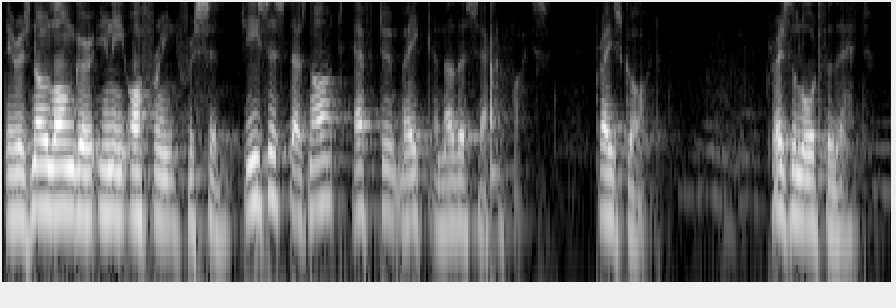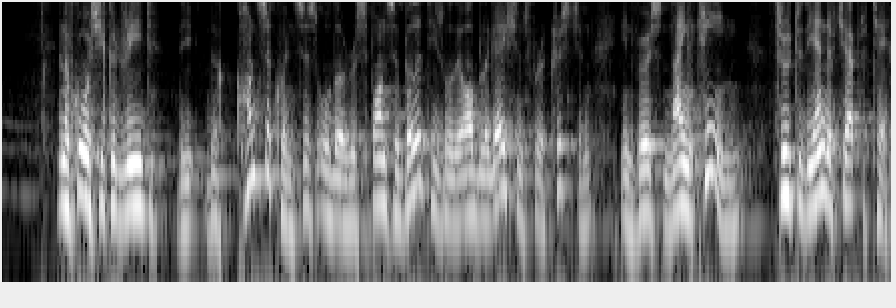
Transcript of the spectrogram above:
there is no longer any offering for sin. Jesus does not have to make another sacrifice. Praise God. Praise the Lord for that. And of course, you could read the, the consequences or the responsibilities or the obligations for a Christian in verse 19 through to the end of chapter 10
